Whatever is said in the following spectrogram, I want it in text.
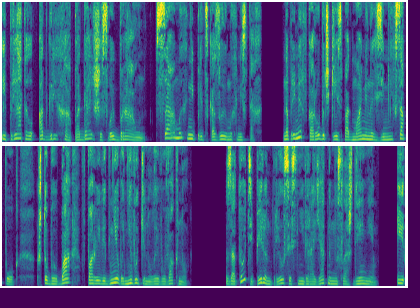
и прятал от греха подальше свой браун в самых непредсказуемых местах. Например, в коробочке из-под маминых зимних сапог, чтобы Ба в порыве гнева не выкинула его в окно. Зато теперь он брился с невероятным наслаждением и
